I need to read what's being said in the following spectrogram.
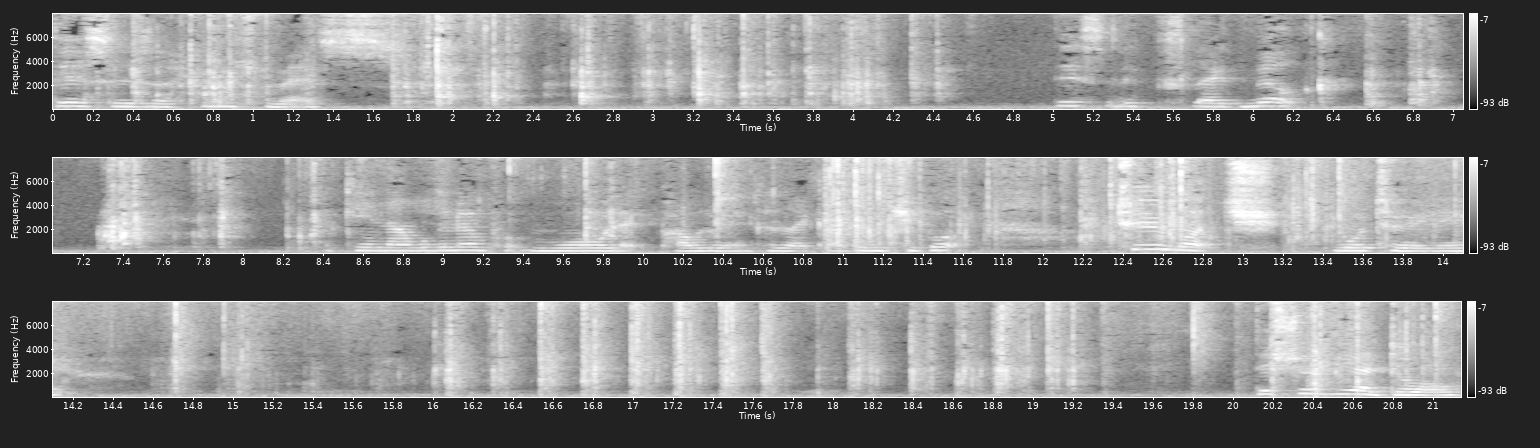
This is a huge mess. This looks like milk. Okay, now we're gonna put more like powder in because like I think she put too much water in it. This should be a dough.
